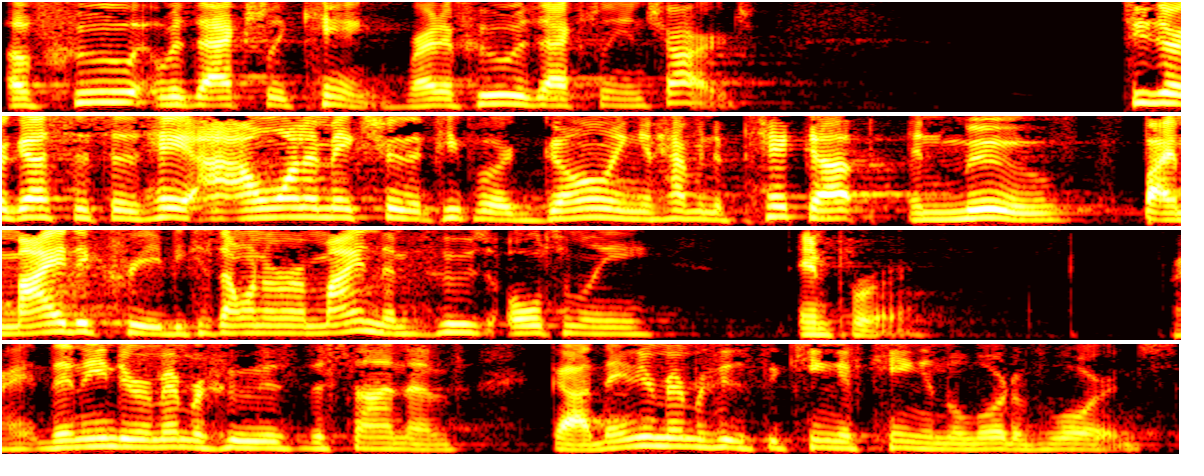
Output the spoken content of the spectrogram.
of who was actually king, right? Of who was actually in charge. Caesar Augustus says, Hey, I want to make sure that people are going and having to pick up and move by my decree because I want to remind them who's ultimately emperor. Right? They need to remember who is the Son of God. They need to remember who's the King of Kings and the Lord of Lords.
